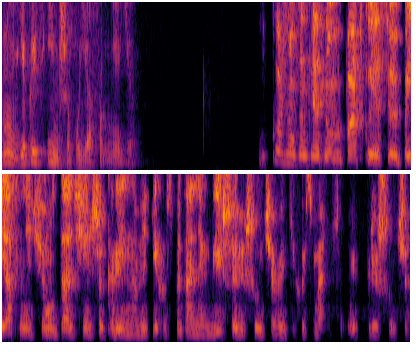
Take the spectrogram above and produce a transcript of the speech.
ну якесь інше пояснення є? У кожному конкретному випадку є своє пояснення, чому та чи інша країна в якихось питаннях більше рішуча, в якихось менше рішуча.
